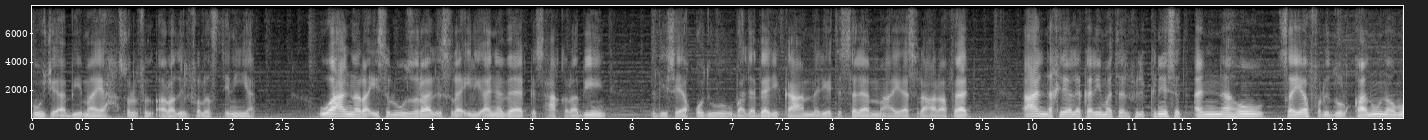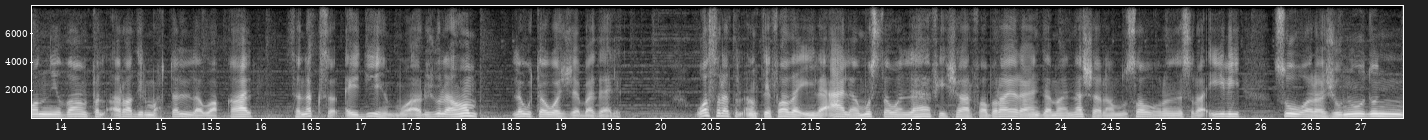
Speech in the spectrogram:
فوجئ بما يحصل في الأراضي الفلسطينية. وأعلن رئيس الوزراء الإسرائيلي آنذاك إسحاق رابين الذي سيقود بعد ذلك عملية السلام مع ياسر عرفات أعلن خلال كلمة في الكنيسة أنه سيفرض القانون والنظام في الأراضي المحتلة وقال سنكسر أيديهم وأرجلهم لو توجب ذلك. وصلت الانتفاضة إلى أعلى مستوى لها في شهر فبراير عندما نشر مصور إسرائيلي صور جنود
